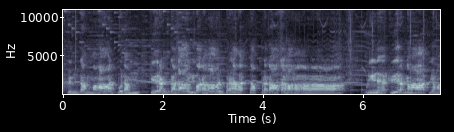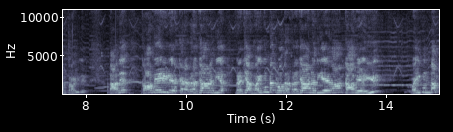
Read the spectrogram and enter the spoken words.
ஸ்ருங்கம் மகாத்புதம். ஸ்ரீரங்கசாயி பகவான் பிரணவத்த பிரகாசகா அப்படின்னு ஸ்ரீரங்க மகாத்மிய மந்திரம் இது. அதாவது காவேரியில் இருக்கிற விரஜா நதிய விரஜ வைகுண்டத்தில் ஓதுற விரஜா நதியே தான் காவேரி. வைகுண்டம்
